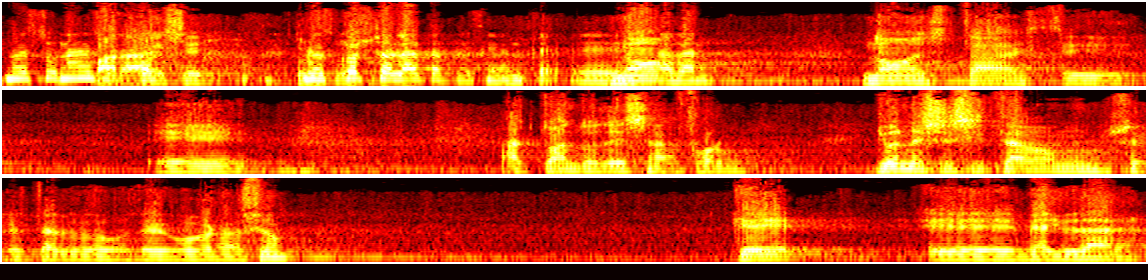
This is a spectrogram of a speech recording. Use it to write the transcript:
No, es una de para ese No es corcholata, presidente. Eh, no, Adán. no está este, eh, actuando de esa forma. Yo necesitaba un secretario de gobernación que eh, me ayudara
